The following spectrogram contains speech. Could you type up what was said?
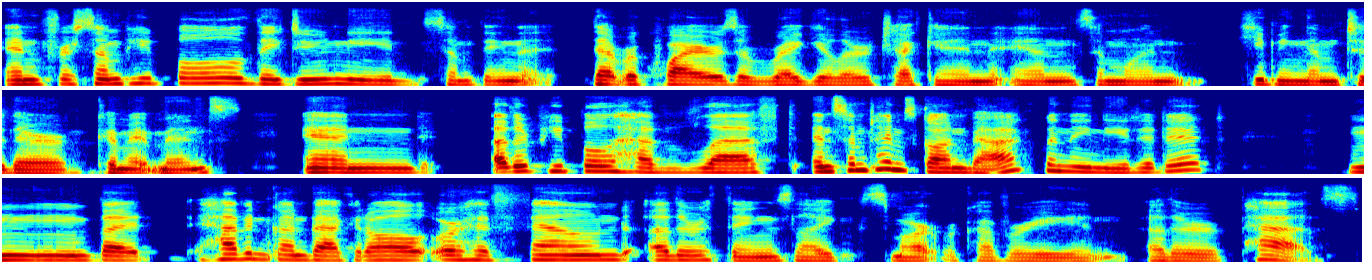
And for some people, they do need something that, that requires a regular check in and someone keeping them to their commitments. And other people have left and sometimes gone back when they needed it, mm, but haven't gone back at all or have found other things like smart recovery and other paths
